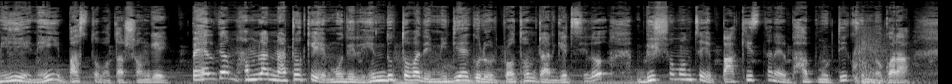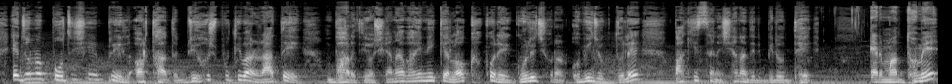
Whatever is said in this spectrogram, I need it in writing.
মিলিয়ে নেই বাস্তবতার সঙ্গে। পেহেলগাম হামলার নাটকে মোদির হিন্দুত্ববাদী মিডিয়াগুলোর প্রথম টার্গেট ছিল বিশ্বমঞ্চে পাকিস্তানের ভাবমূর্তি ক্ষুণ্ণ করা। এজন্য পঁচিশে এপ্রিল, অর্থাৎ বৃহস্পতিবার রাতে ভারতীয় সেনাবাহিনীকে লক্ষ্য করে গুলি ছোড়ার অভিযোগ তুলে পাকিস্তানি সেনাদের বিরুদ্ধে। এর মাধ্যমে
